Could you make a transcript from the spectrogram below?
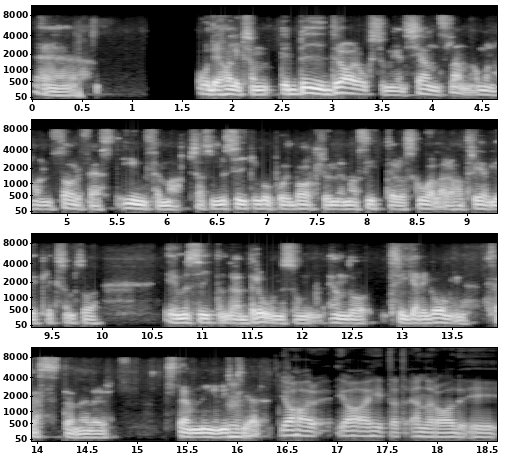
Eh, och det, har liksom, det bidrar också med känslan om man har en förfest inför match. Alltså musiken går på i bakgrunden, man sitter och skålar och har trevligt. Liksom, så är musik den där bron som ändå triggar igång festen eller stämningen ytterligare. Jag har, jag har hittat en rad i,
